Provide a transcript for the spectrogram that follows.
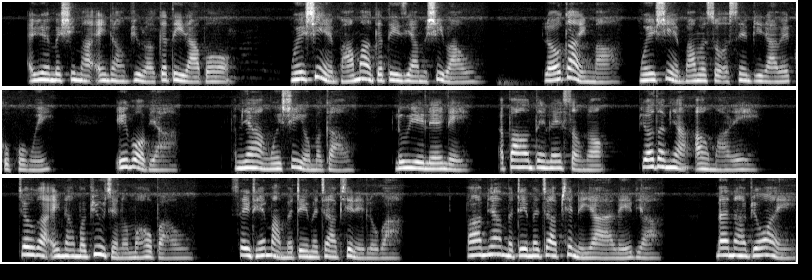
။အရွယ်မရှိမှအိမ်တောင်ပြုတ်တော့ကတိတာပေါ့။ ငွေရှိရင်ဘာမှကတိစရာမရှိပါဘူး။လောကကြီးမှာငွေရှိရင်ဘာမဆိုအဆင်ပြေတာပဲကိုဖို့ငွေ။အေးပေါ့ဗျာ။ခမရငွေရှိရုံမကောင်းလူရည်လဲလေအပေါင်းအသင်းလဲစုံတော့ပြောသမျှအောင်ပါတယ်။ကျုပ်ကအိမ်တော်မပြုတ်ကျင်လို့မဟုတ်ပါဘူး။စိတ်ထဲမှာမတေမကြဖြစ်နေလို့ပါ။ဘာမှမတေမကြဖြစ်နေရတာလဲဗျာ။မှန်တာပြောရရင်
